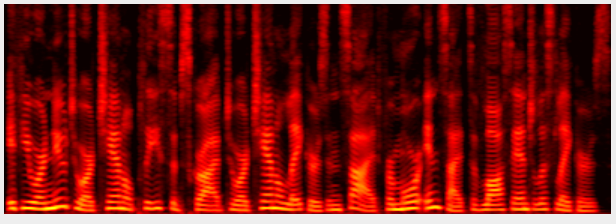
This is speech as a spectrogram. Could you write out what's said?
If you are new to our channel please subscribe to our channel Lakers Inside for more insights of Los Angeles Lakers.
